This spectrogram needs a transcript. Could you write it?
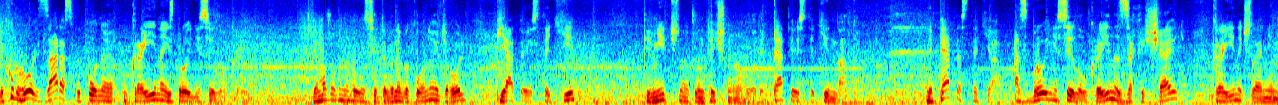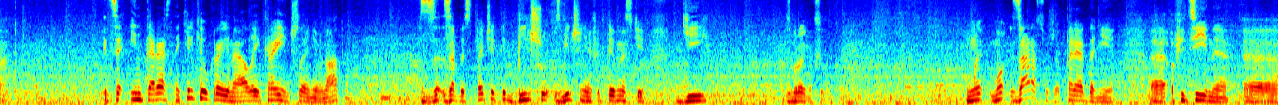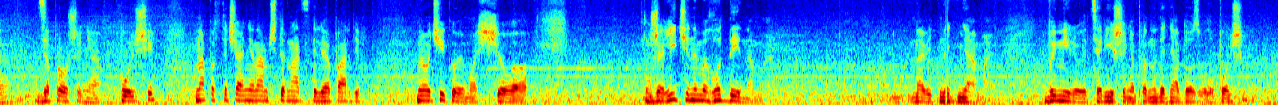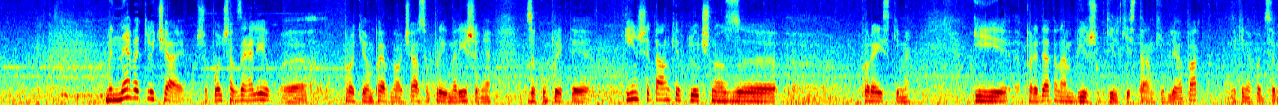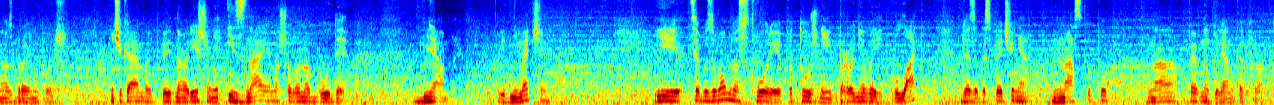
Яку роль зараз виконує Україна і Збройні Сили України? Я можу наголосити, вони виконують роль п'ятої статті Північно-Атлантичної угоди, п'ятої статті НАТО. Не п'ята стаття, а Збройні Сили України захищають країни-члені НАТО. І це інтерес не тільки України, але й країн-членів НАТО забезпечити більшу збільшення ефективності дій Збройних сил України. Ми, зараз вже передані е, офіційне е, запрошення Польщі на постачання нам 14 леопардів. Ми очікуємо, що вже ліченими годинами, навіть не днями, вимірюється рішення про надання дозволу Польщі. Ми не виключаємо, що Польща взагалі е, протягом певного часу прийме рішення закупити інші танки, включно з е, корейськими, і передати нам більшу кількість танків Леопард, які знаходяться на озброєнні Польщі. Ми чекаємо відповідного рішення і знаємо, що воно буде днями від Німеччини. І це безумовно створює потужний броньовий кулак для забезпечення наступу на певних ділянках фронту.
